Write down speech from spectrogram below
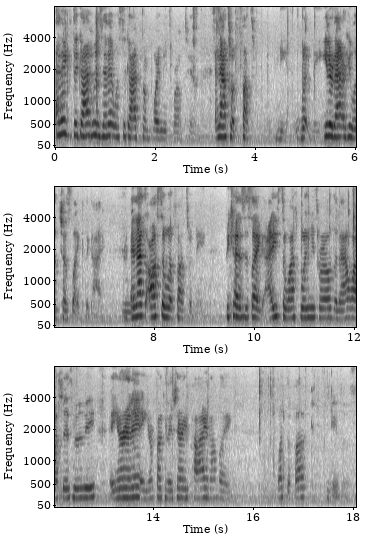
I think the guy who was in it was the guy from Boy Meets World too, and that's what fucked me with me. Either that or he looked just like the guy, Mm. and that's also what fucked with me. Because it's like I used to watch Boy Meets World, and I watch this movie, and you're in it, and you're fucking a cherry pie, and I'm like, what the fuck? Jesus.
